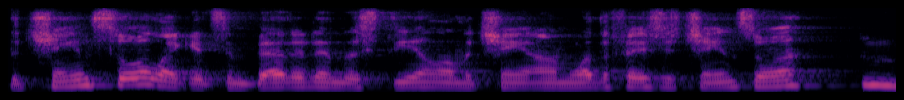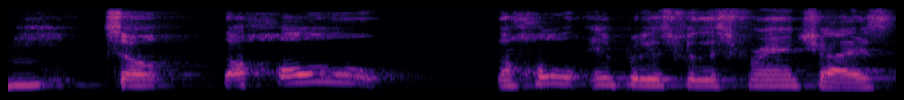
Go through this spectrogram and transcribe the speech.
the chainsaw, like it's embedded in the steel on the chain on Leatherface's chainsaw. Mhm. So the whole the whole impetus for this franchise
